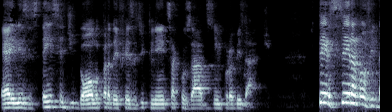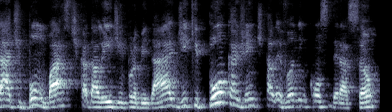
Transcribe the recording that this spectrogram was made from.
é a inexistência de dolo para a defesa de clientes acusados de improbidade. Terceira novidade bombástica da lei de improbidade e que pouca gente está levando em consideração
